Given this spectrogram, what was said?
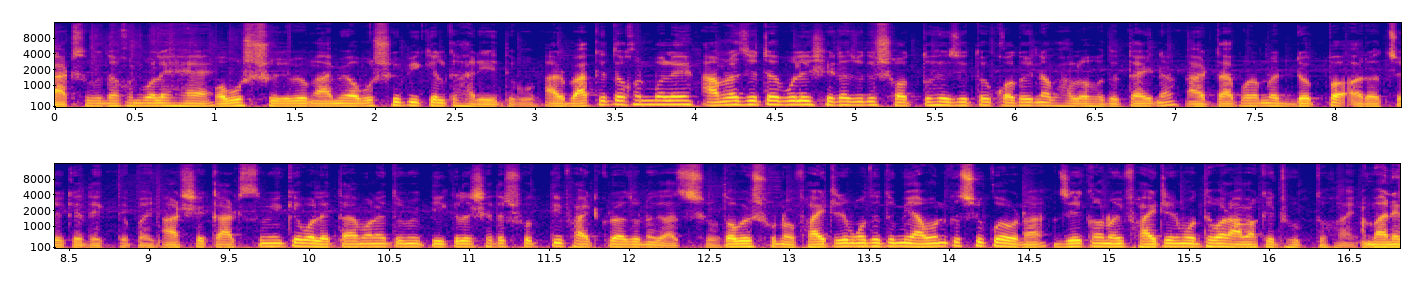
কাটসুমি তখন বলে হ্যাঁ অবশ্যই এবং আমি অবশ্যই পিকেলকে হারিয়ে দেবো। আর বাকি তখন বলে আমরা যেটা বলি, সেটা যদি সত্য হয়ে যেত, কতই না ভালো হতো, তাই না? আর তারপর আমরা ডপ্পা অরচয়কে দেখতে পাই। আর সে কাটসুমিকে বলে, তার মানে তুমি পিকেলের সাথে সত্যি ফাইট করার জন্য যাচ্ছ। তবে শোনো ফাইটের মধ্যে তুমি এমন কিছু করো না, যে কারণ ওই ফাইটের মধ্যে আবার আমাকে ঢুকতে হয়। মানে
